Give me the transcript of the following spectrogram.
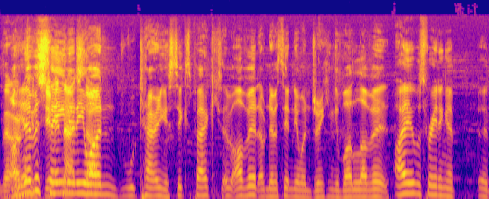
That I've are never seen anyone w- carrying a six pack of it. I've never seen anyone drinking a bottle of it. I was reading a, a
